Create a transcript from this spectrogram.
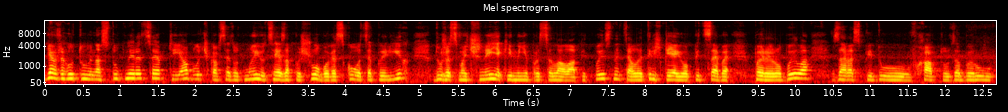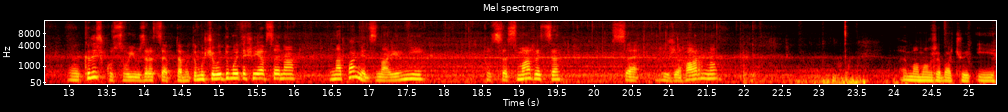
Я вже готую наступний рецепт. Яблучка, все тут мию. Це я запишу обов'язково. Це пиріг, дуже смачний, який мені присилала підписниця, але трішки я його під себе переробила. Зараз піду в хату, заберу е, книжку свою з рецептами, тому що ви думаєте, що я все на, на пам'ять знаю? Ні. Тут все смажиться, все дуже гарно. Мама вже бачу і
